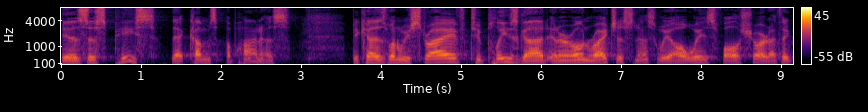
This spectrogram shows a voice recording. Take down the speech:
is this peace that comes upon us because when we strive to please God in our own righteousness, we always fall short. I think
